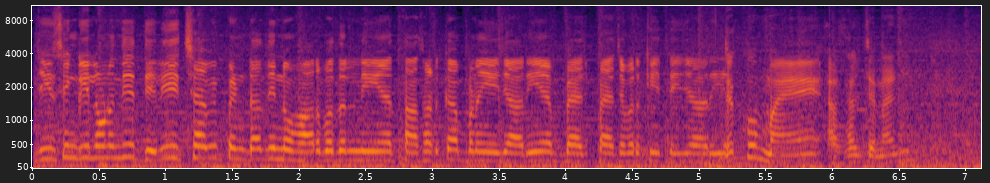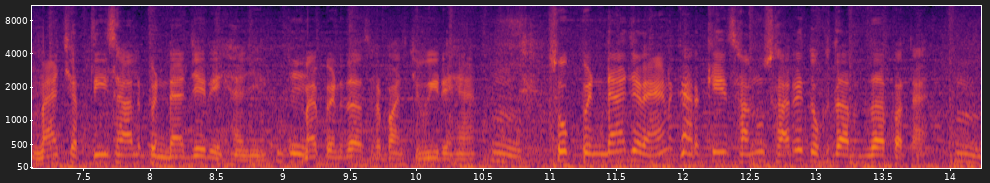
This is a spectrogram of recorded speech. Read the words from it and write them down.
ਜੀ ਸਿੰਘ ਗਿੱਲ ਉਹਨਾਂ ਦੀ ਦਿਲੀ ਇੱਛਾ ਵੀ ਪਿੰਡਾਂ ਦੀ ਨੁਹਾਰ ਬਦਲਣੀ ਹੈ ਤਾਂ ਸੜਕਾਂ ਬਣਾਈਆਂ ਜਾ ਰਹੀਆਂ ਪੈਚ ਪੈਚਵਰ ਕੀਤੀ ਜਾ ਰਹੀ ਹੈ। ਦੇਖੋ ਮੈਂ ਅਸਲ ਚ ਨਾ ਜੀ ਮੈਂ 36 ਸਾਲ ਪਿੰਡਾਂ 'ਚ ਹੀ ਰਿਹਾ ਜੀ। ਜੀ। ਮੈਂ ਪਿੰਡ ਦਾ ਸਰਪੰਚ ਵੀ ਰਿਹਾ। ਹੂੰ। ਸੋ ਪਿੰਡਾਂ 'ਚ ਰਹਿਣ ਕਰਕੇ ਸਾਨੂੰ ਸਾਰੇ ਦੁੱਖ ਦਰਦ ਦਾ ਪਤਾ ਹੈ। ਹੂੰ।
